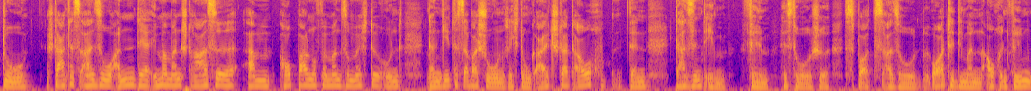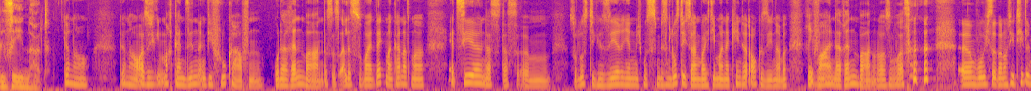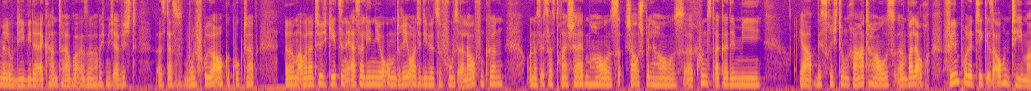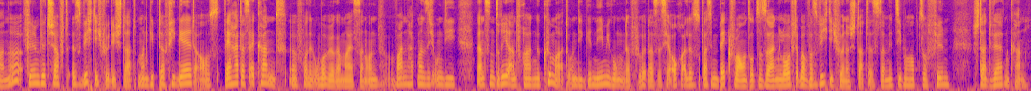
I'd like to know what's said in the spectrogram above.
Du startest also an der Immermannstraße am Hauptbahnhof, wenn man so möchte, und dann geht es aber schon Richtung Altstadt auch, denn da sind eben filmhistorische Spots, also Orte, die man auch in Filmen gesehen hat. Genau. Genau, also es macht keinen Sinn, irgendwie Flughafen oder Rennbahn. Das ist alles so weit weg. Man kann das mal erzählen, dass, dass ähm, so lustige Serien, ich muss es ein bisschen lustig sagen, weil ich die in meiner Kindheit auch gesehen habe, Rivalen der Rennbahn oder sowas, äh, wo ich sogar noch die Titelmelodie wieder erkannt habe. Also habe ich mich erwischt, dass ich das wohl früher auch geguckt habe. Ähm, aber natürlich geht es in erster Linie um Drehorte, die wir zu Fuß erlaufen können. Und das ist das Dreischeibenhaus, Schauspielhaus, äh, Kunstakademie, ja, bis Richtung Rathaus, äh, weil auch Filmpolitik ist auch ein Thema. Ne? Filmwirtschaft ist wichtig für die Stadt. Man gibt da viel Geld aus. Wer hat das erkannt äh, von den Oberbürgermeistern? Und wann hat man sich um die ganzen Drehanfragen gekümmert und die Genehmigungen dafür? Das ist ja auch alles, was im Background sozusagen läuft, aber was wichtig für eine Stadt ist, damit sie überhaupt zur Filmstadt werden kann.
